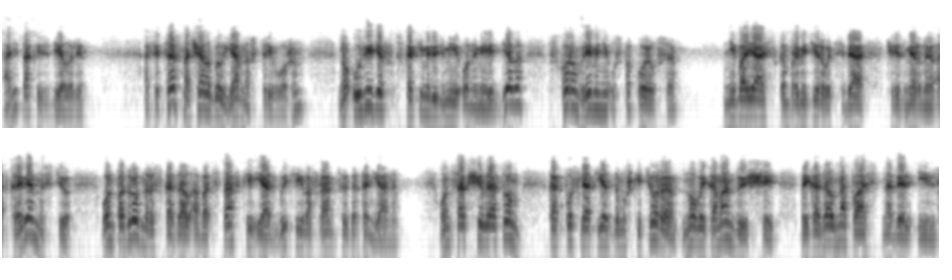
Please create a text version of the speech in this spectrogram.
Они так и сделали. Офицер сначала был явно встревожен, но, увидев, с какими людьми он имеет дело, в скором времени успокоился. Не боясь скомпрометировать себя чрезмерную откровенностью, он подробно рассказал об отставке и отбытии во Францию Д'Артаньяна. Он сообщил и о том, как после отъезда мушкетера новый командующий приказал напасть на Бель-Иль.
